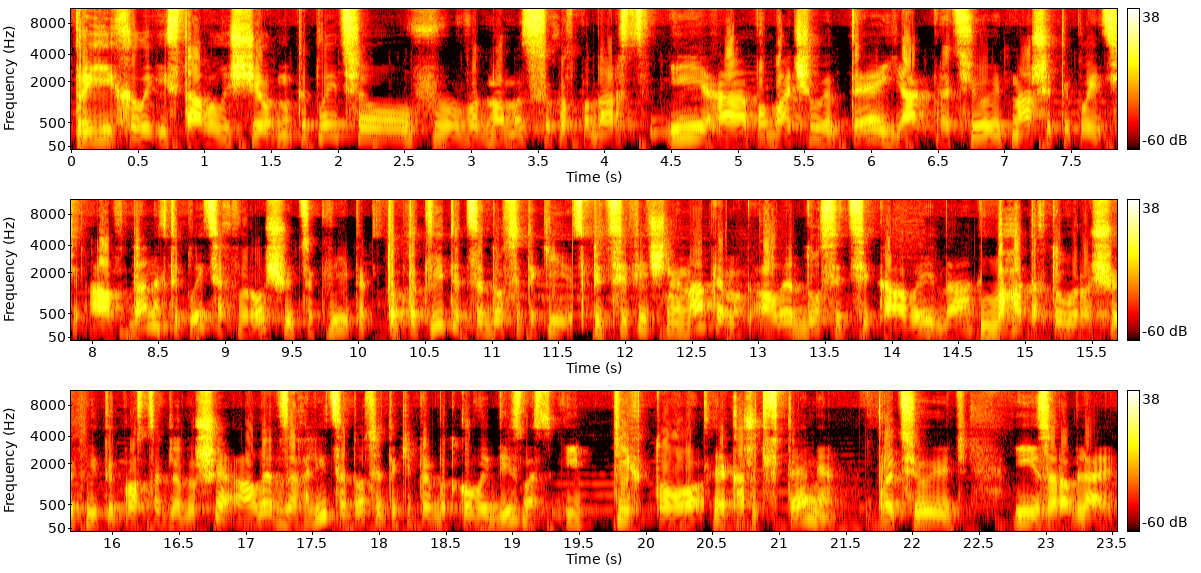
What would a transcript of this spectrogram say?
Приїхали і ставили ще одну теплицю в, одному з господарств, і побачили те, як працюють наші теплиці. А в даних теплицях вирощуються квіти. Тобто, квіти це досить такий специфічний напрямок, але досить цікавий. Да? Багато хто вирощує квіти просто для душі, але взагалі це досить такий прибутковий бізнес. І ті, хто як кажуть, в темі працюють і заробляють.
